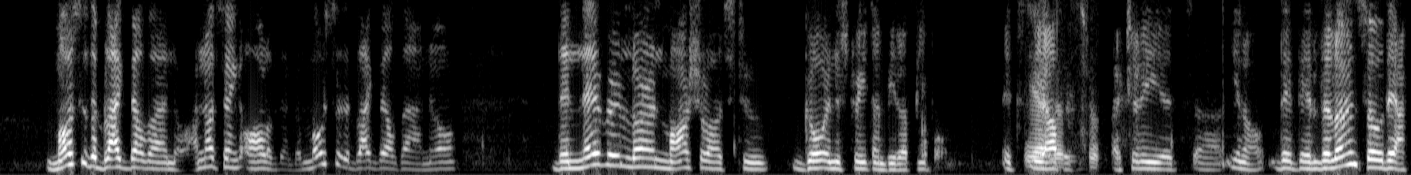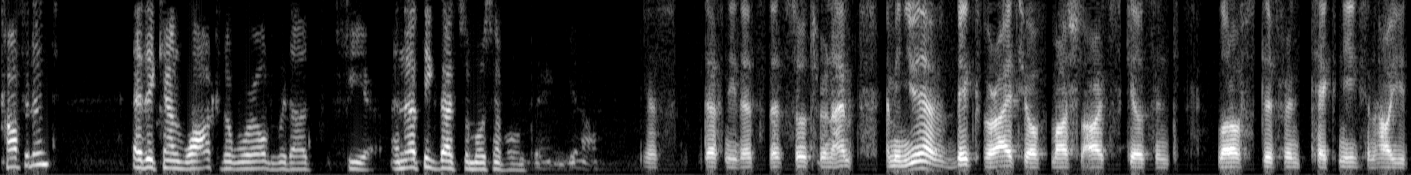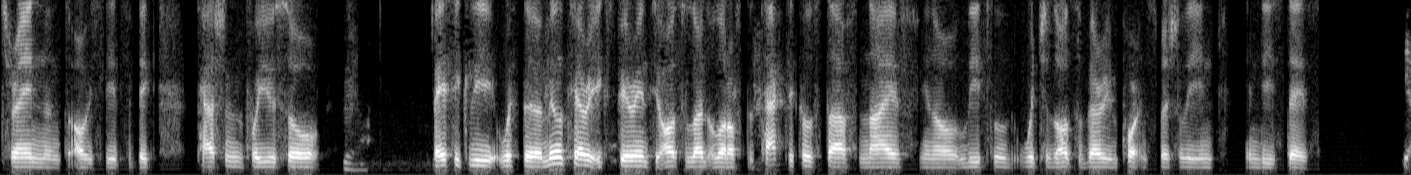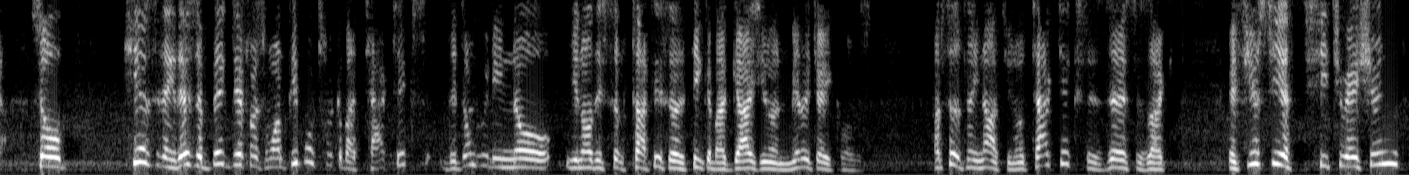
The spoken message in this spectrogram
most of the black belt that I know, I'm not saying all of them, but most of the black belt that I know, they never learn martial arts to go in the street and beat up people. It's yeah, the opposite. Actually, it's uh, you know they, they they learn so they are confident, and they can walk the world without fear. And I think that's the most important thing. You know. Yes, definitely. That's that's so true. And I'm I mean you have a big variety of martial arts skills and a lot of different techniques and how you train and obviously it's a big passion for you so yeah. Basically with the military experience you also learned a lot of the tactical stuff knife you know lethal which is also very important especially in in these days. Yeah. So here's the thing. There's a big difference. When people talk about tactics they don't really know you know these sort of tactics that they think about guys you know in military clothes. Absolutely not. You know tactics is this is like if you see a situation,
